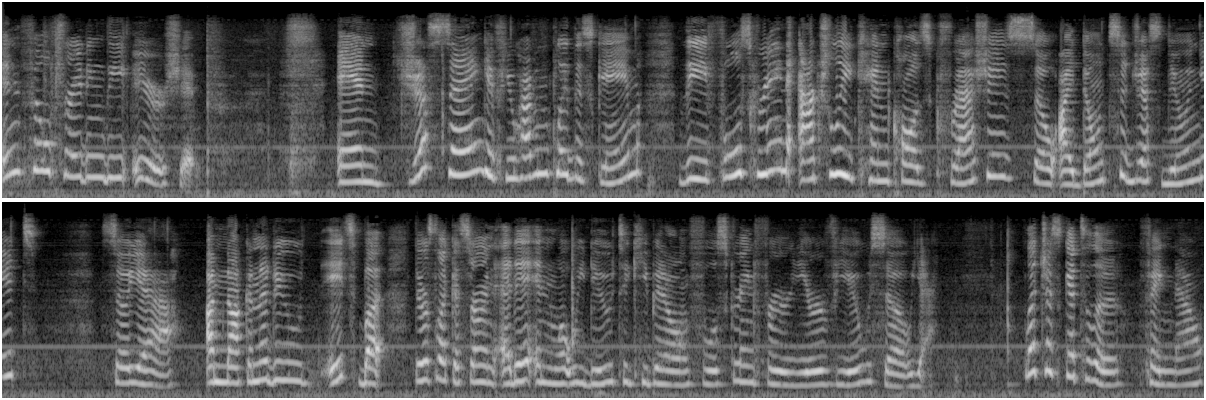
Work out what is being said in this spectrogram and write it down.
infiltrating the airship. And just saying, if you haven't played this game, the full screen actually can cause crashes, so I don't suggest doing it. So yeah, I'm not gonna do it, but there's like a certain edit in what we do to keep it on full screen for your view. So yeah, let's just get to the thing now.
